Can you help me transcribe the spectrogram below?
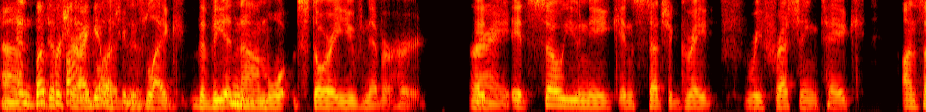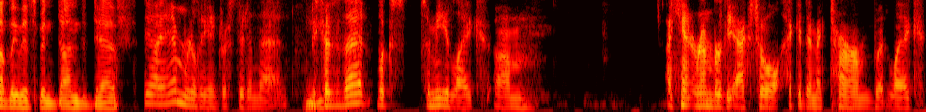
Um, and but for sure, I get what you mean. is like the Vietnam War story you've never heard. right. It's it's so unique and such a great refreshing take on something that's been done to death. Yeah, I am really interested in that Mhm. because that looks to me like um, I can't remember the actual academic term, but like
